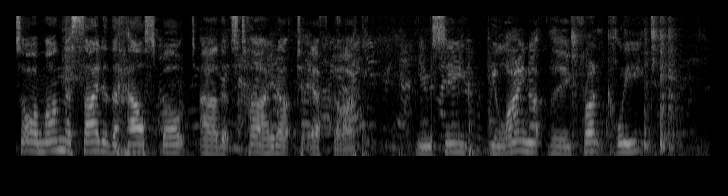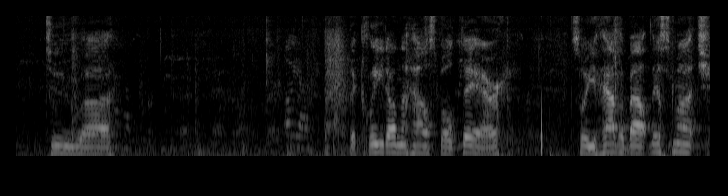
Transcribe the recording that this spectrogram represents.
So I'm on the side of the houseboat uh, that's tied up to F-dock. You see you line up the front cleat to uh, the cleat on the houseboat there. So you have about this much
